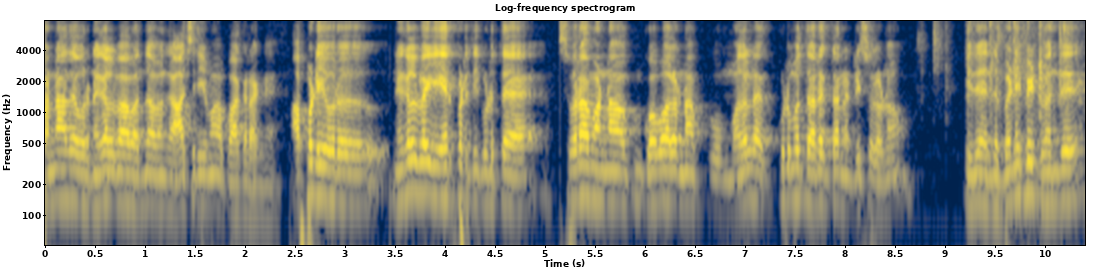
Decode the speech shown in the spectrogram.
பண்ணாத ஒரு நிகழ்வாக வந்து அவங்க ஆச்சரியமாக பார்க்குறாங்க அப்படி ஒரு நிகழ்வை ஏற்படுத்தி கொடுத்த சிவராம் அண்ணாவுக்கும் கோபால் அண்ணாவுக்கும் முதல்ல குடும்பத்தாருக்கு தான் நன்றி சொல்லணும். இது இந்த பெனிஃபிட் வந்து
